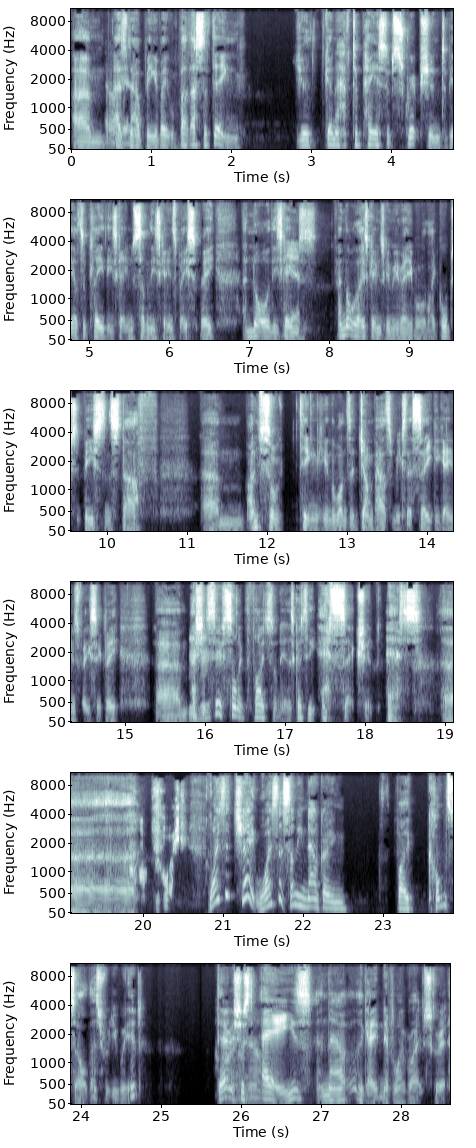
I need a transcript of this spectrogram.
um, Oh, as yeah. now being available. But that's the thing. You're going to have to pay a subscription to be able to play these games, some of these games basically, and not all these games, and not all those games are going to be available, like Altered Beasts and stuff. Um, I'm just sort of thinking the ones that jump out at me because they're Sega games, basically. Um, actually, see if Sonic the Fighter's on here. Let's go to the S section. S. Uh, Oh boy. why is it J? Why is that suddenly now going by console? That's really weird. There it's just know. A's, and now okay, never mind. Right, screw it.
